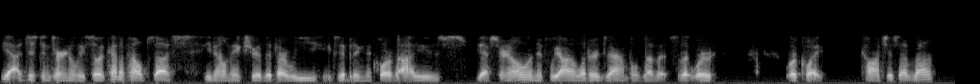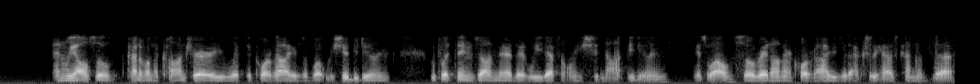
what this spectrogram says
yeah, just internally. So it kind of helps us, you know, make sure that are we exhibiting the core values, yes or no, and if we are, what are examples of it, so that we're we're quite conscious of that. And we also kind of on the contrary with the core values of what we should be doing, we put things on there that we definitely should not be doing as well. So right on our core values, it actually has kind of the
